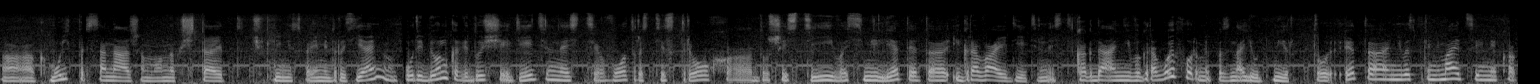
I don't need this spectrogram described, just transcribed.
а, к мультперсонажам, он их считает чуть ли не своими друзьями. У ребенка ведущая деятельность в возрасте с 3 до 6-8 лет – это игровая деятельность. Когда они в игровой форме познают мир, то это не воспринимается ими как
